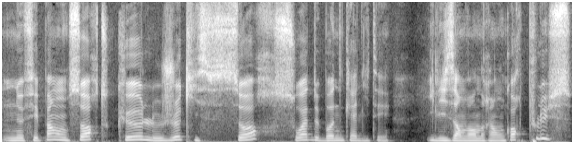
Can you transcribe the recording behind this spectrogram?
ne fait pas en sorte que le jeu qui sort soit de bonne qualité Ils en vendraient encore plus.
